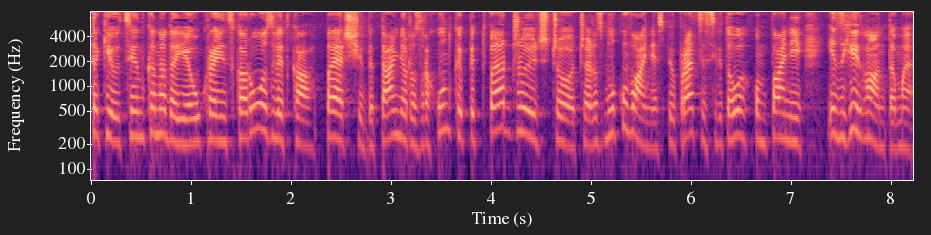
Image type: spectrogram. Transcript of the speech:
Такі оцінки надає українська розвідка. Перші детальні розрахунки підтверджують, що через блокування співпраці світових компаній із гігантами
